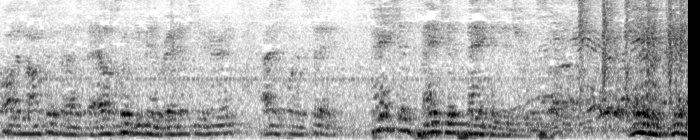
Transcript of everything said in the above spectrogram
All the nonsense as eloquently been read into your hearing. I just want to say thank you, thank you, thank you, Jerusalem. Amen.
